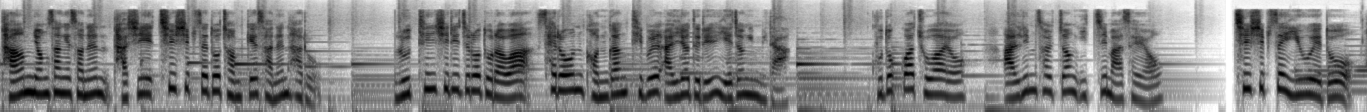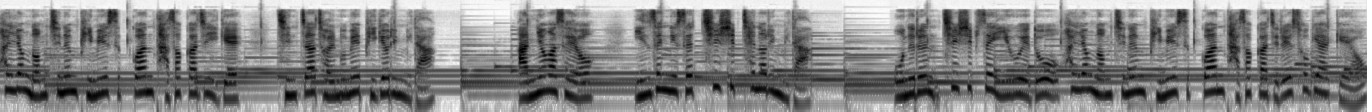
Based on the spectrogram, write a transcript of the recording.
다음 영상에서는 다시 70세도 젊게 사는 하루. 루틴 시리즈로 돌아와 새로운 건강 팁을 알려드릴 예정입니다. 구독과 좋아요, 알림 설정 잊지 마세요. 70세 이후에도 활력 넘치는 비밀 습관 5가지 이게 진짜 젊음의 비결입니다. 안녕하세요. 인생 리셋 70 채널입니다. 오늘은 70세 이후에도 활력 넘치는 비밀 습관 5가지를 소개할게요.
